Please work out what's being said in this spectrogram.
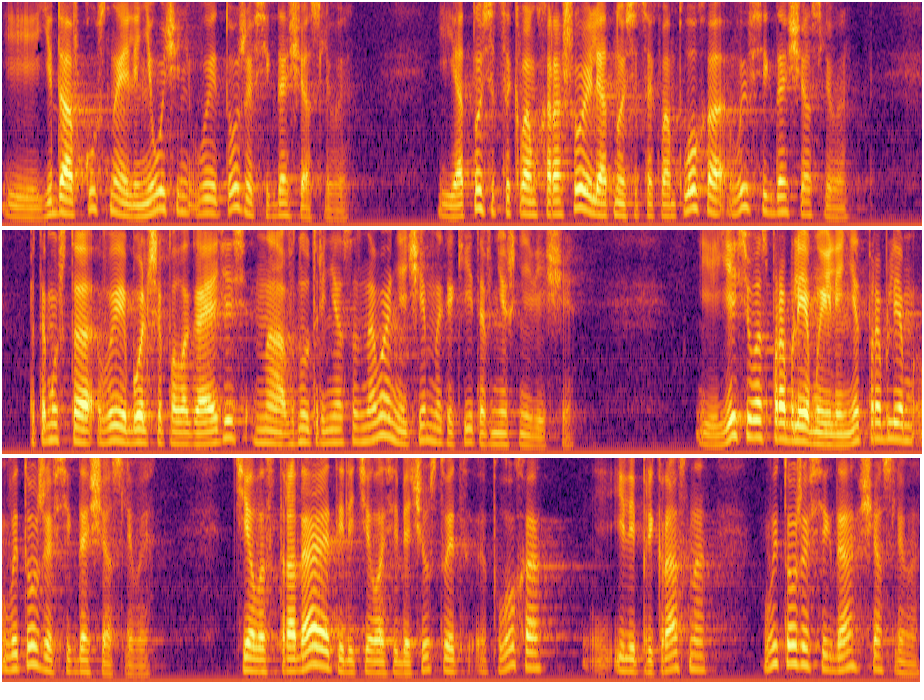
И еда вкусная или не очень, вы тоже всегда счастливы и относится к вам хорошо или относится к вам плохо, вы всегда счастливы. Потому что вы больше полагаетесь на внутреннее осознавание, чем на какие-то внешние вещи. И есть у вас проблемы или нет проблем, вы тоже всегда счастливы. Тело страдает или тело себя чувствует плохо или прекрасно, вы тоже всегда счастливы.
